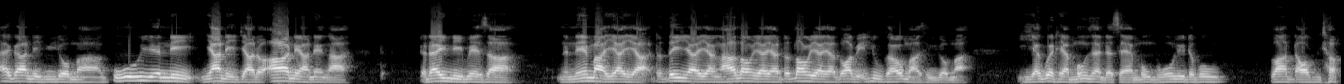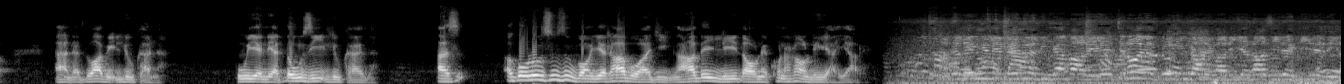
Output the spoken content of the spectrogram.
အဲကနေပြီးတော့မှ9ရက်နေ့ညနေကြတော့အားနေရနဲ့ငါတတိုင်းနေမဲ့စားနည်းနည်းမှရရတသိန်းရရ9000ရရ1000ရရသွားပြီးအလှကောင်းမှဆိုပြီးတော့မှ ဒီရက်ွက်ထဲမုံစံ30မုံဘုံလေးတစ်ပုံသွားတောင်းပြီးတော့အဲ့ဒါသွားပြီးအလှခံတာကိုရဲ့နေ3စီးအလှခံတာအစအကုန်လုံးစုစုပေါင်းရထားပေါ်အကြီး9သိန်း4000နဲ့9400ရတယ်တနေ့ကလေးလေးနဲ့လူခံပါလေကျွန်တော်ရဲ့ပြောလူကြတွေမှာဒီရထားစီတဲ့ခီးတဲ့တွေက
